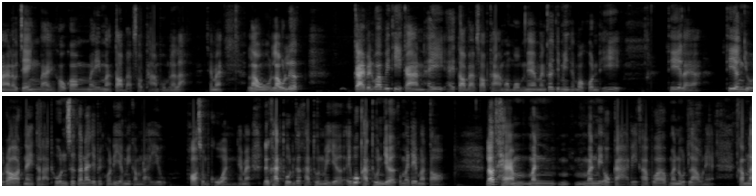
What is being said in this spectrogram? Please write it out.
มาแล้วเจ๊งไปเขาก็ไม่มาตอบแบบสอบถามผมแล้วล่ะใช่ไหมเราเราเลือกกลายเป็นว่าวิธีการให้ให้ตอบแบบสอบถามของผมเนี่ยมันก็จะมีเฉพาะคนที่ที่อะไรอะที่ยังอยู่รอดในตลาดหุ้น ซึ่งก็น่าจะเป็นคนที่ยังมีกำไรอยู่ พอสมควรใช่ไหมหรือขาดทุนก็ขาดทุนไม่เยอะไอ้พวกขาดทุนเยอะก็ไม่ได้มาตอบ แล้วแถมมันมันมีโอกาสดีครับว่ามนุษย์เราเนี่ยกำไร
